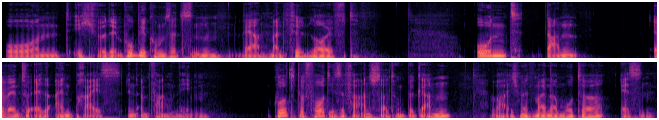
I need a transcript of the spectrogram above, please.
und ich würde im Publikum sitzen, während mein Film läuft und dann eventuell einen Preis in Empfang nehmen. Kurz bevor diese Veranstaltung begann, war ich mit meiner Mutter essen.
